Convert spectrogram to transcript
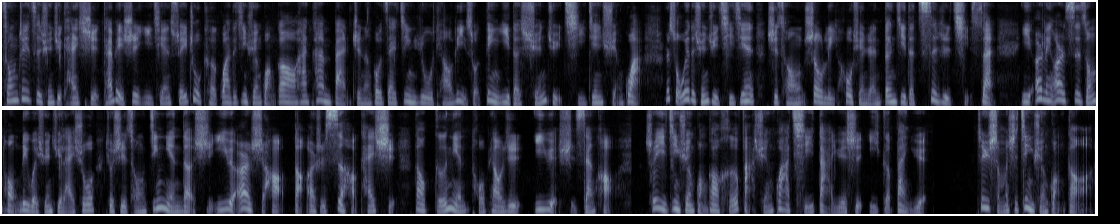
从这次选举开始，台北市以前随处可挂的竞选广告和看板，只能够在进入条例所定义的选举期间悬挂。而所谓的选举期间，是从受理候选人登记的次日起算。以二零二四总统、立委选举来说，就是从今年的十一月二十号到二十四号开始，到隔年投票日一月十三号。所以，竞选广告合法悬挂期大约是一个半月。至于什么是竞选广告啊？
